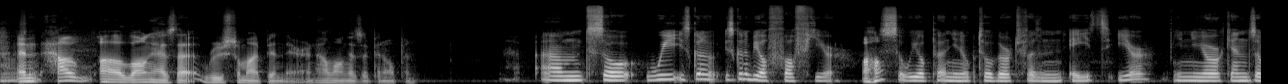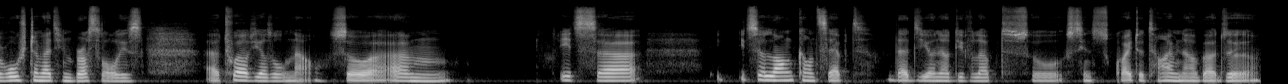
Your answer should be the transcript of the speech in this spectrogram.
you know, And how uh, long has that Rouge Tomate been there, and how long has it been open? So we it's gonna it's gonna be our fourth year. Uh-huh. So we opened in October 2008 here in New York, and the Rouge Tomate in Brussels is uh, 12 years old now. So um, it's uh, it's a long concept that the owner developed. So since quite a time now about the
